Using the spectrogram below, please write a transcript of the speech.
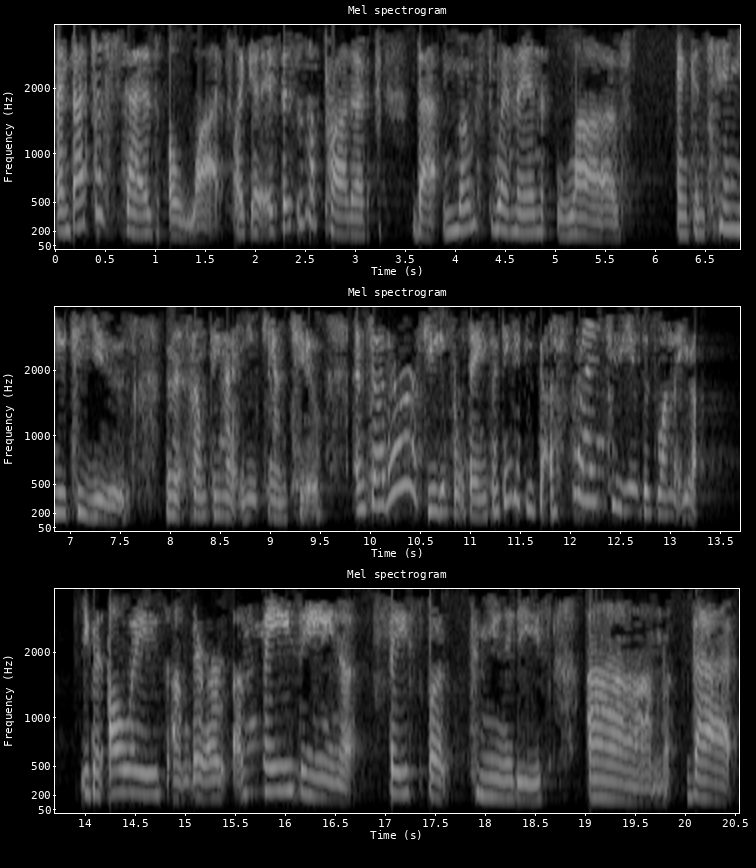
And that just says a lot. Like if this is a product that most women love and continue to use, then it's something that you can too. And so there are a few different things. I think if you've got a friend who uses one that you have, you can always, um, there are amazing Facebook communities um, that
